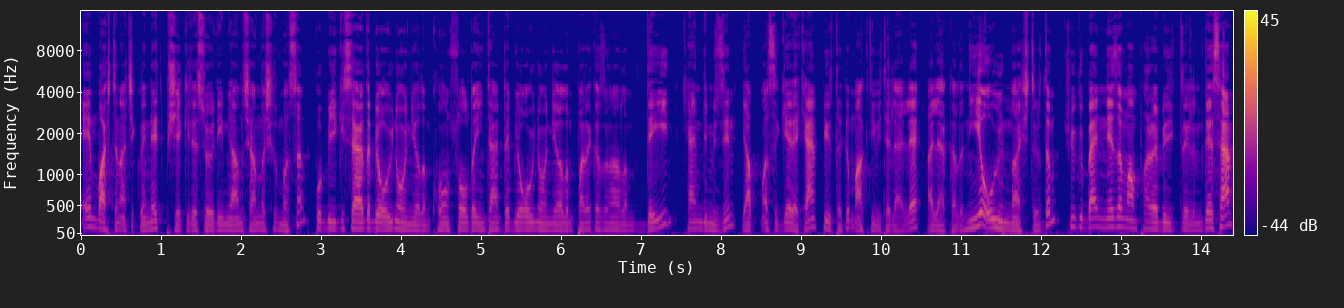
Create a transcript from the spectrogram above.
En baştan açık ve net bir şekilde söyleyeyim yanlış anlaşılmasın. Bu bilgisayarda bir oyun oynayalım, konsolda, internette bir oyun oynayalım, para kazanalım değil. Kendimizin yapması gereken bir takım aktivitelerle alakalı. Niye oyunlaştırdım? Çünkü ben ne zaman para biriktirelim desem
